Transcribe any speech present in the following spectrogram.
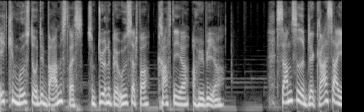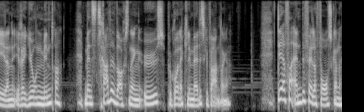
ikke kan modstå det varmestress, som dyrene bliver udsat for kraftigere og hyppigere. Samtidig bliver græsarealerne i regionen mindre, mens trappevoksningen øges på grund af klimatiske forandringer. Derfor anbefaler forskerne,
